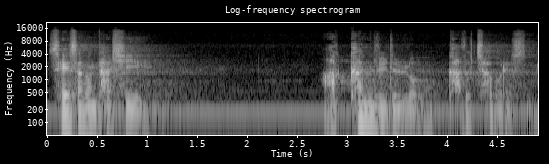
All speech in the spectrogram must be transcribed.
세상은 다시 악한 일들로 가득 차버렸습니다.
